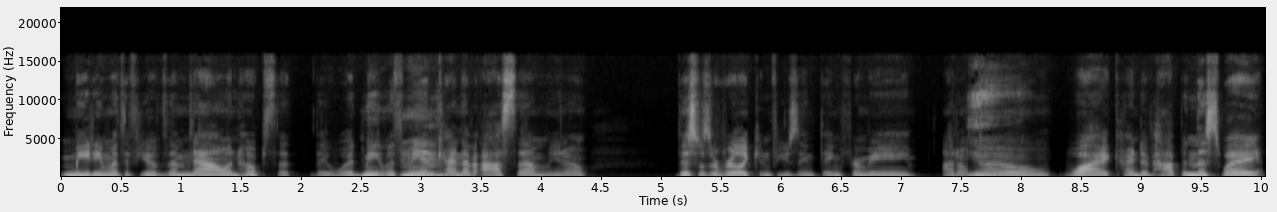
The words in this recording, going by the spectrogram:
meeting with a few of them now in hopes that they would meet with me and Mhm. kind of ask them, you know, this was a really confusing thing for me. I don't Yeah. know why it kind of happened this way.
